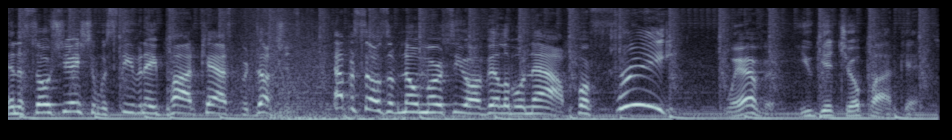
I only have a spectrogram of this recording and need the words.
in association with Stephen A. Podcast Productions. Episodes of No Mercy are available now for free wherever you get your podcasts.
